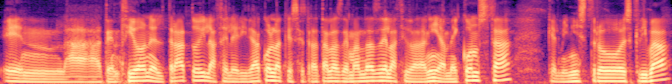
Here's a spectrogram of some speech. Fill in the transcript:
en la atención, el trato y la celeridad con la que se tratan las demandas de la ciudadanía. Me consta que el ministro Escribá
